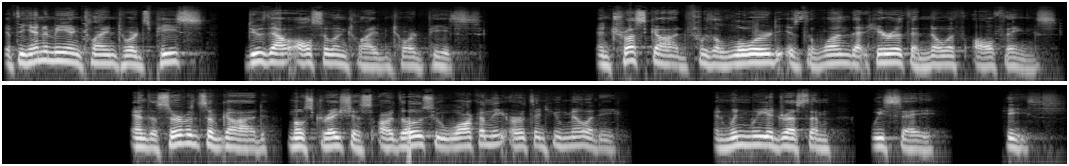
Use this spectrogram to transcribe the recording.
If the enemy incline towards peace, do thou also incline toward peace. And trust God, for the Lord is the one that heareth and knoweth all things. And the servants of God, most gracious, are those who walk on the earth in humility. And when we address them, we say, Peace.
